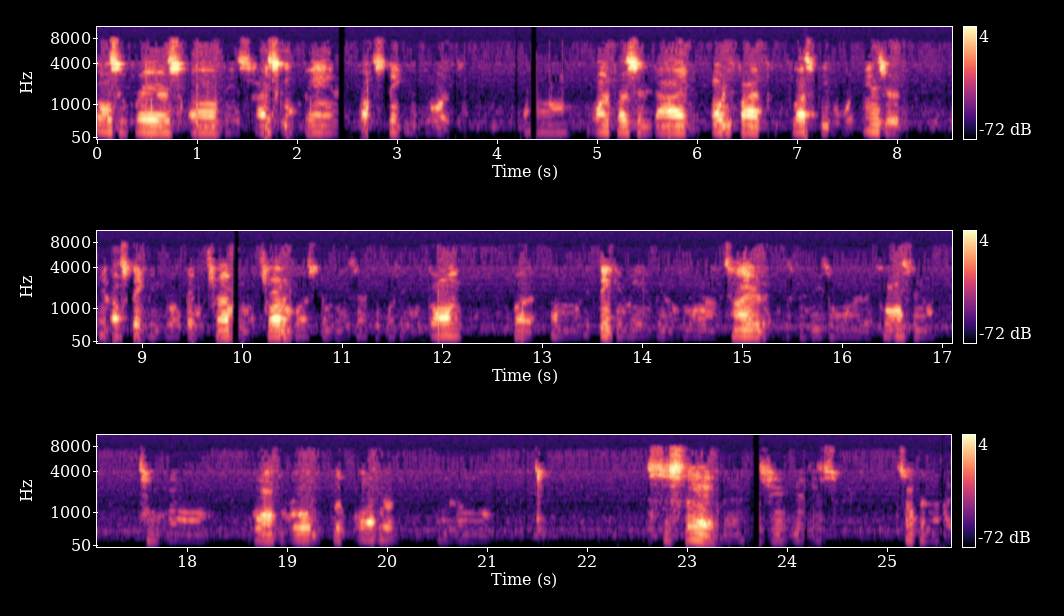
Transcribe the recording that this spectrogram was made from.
thoughts and prayers of this high school band in upstate New York. Um, one person died, 45 plus people were injured in upstate New York. They were traveling a charter bus, don't know exactly where they were going, but um, I think it may have been a blown out tire that was the reason why that caused them um, go off the road and flip over. And um, it's just sad, man. You, you're just something that I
